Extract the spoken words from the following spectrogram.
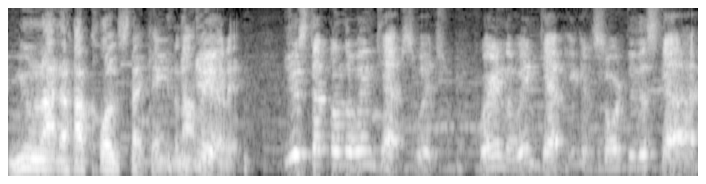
You do not know how close that came to not making Yeah. it. You stepped on the wing cap switch. Wearing the wing cap, you can soar through the sky.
